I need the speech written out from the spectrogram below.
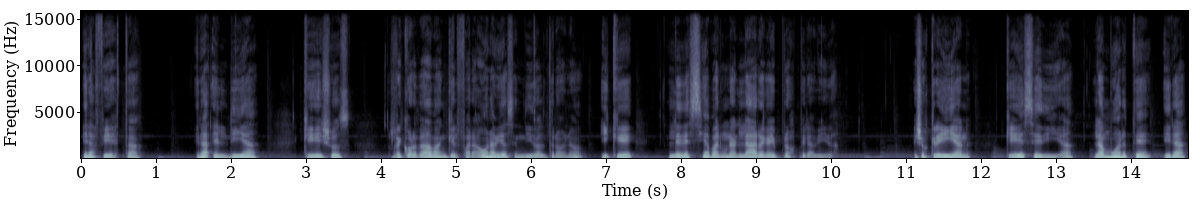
era fiesta, era el día que ellos recordaban que el faraón había ascendido al trono y que le deseaban una larga y próspera vida. Ellos creían que ese día la muerte era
